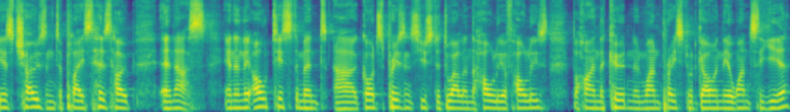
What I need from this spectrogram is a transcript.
has chosen to place His hope in us. And in the Old Testament, uh, God's presence used to dwell in the Holy of Holies behind the curtain, and one priest would go in there once a year.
